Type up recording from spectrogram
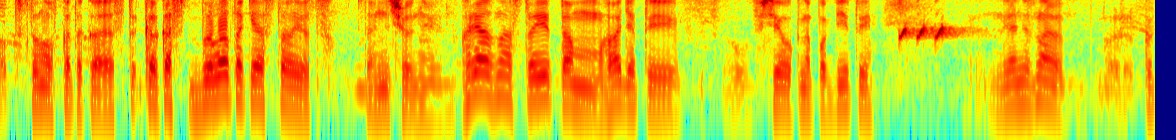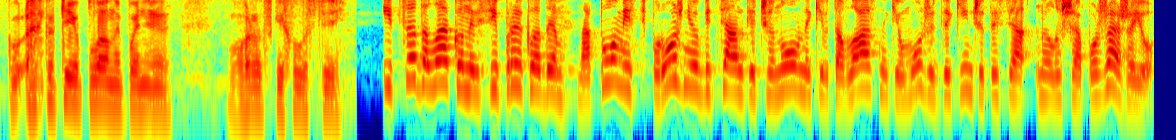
Обстановка такая, ст- как ос- была, так и остается. Там ничего не видно. Грязно стоит, там гадят и все окна побиты. Я не знаю, как- какие планы по не- городских властей. І це далеко не всі приклади. Натомість порожні обіцянки чиновників та власників можуть закінчитися не лише пожежею.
